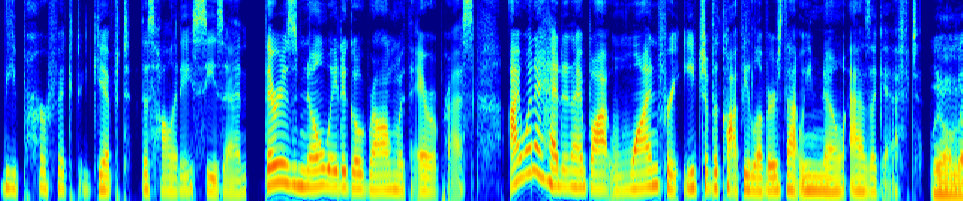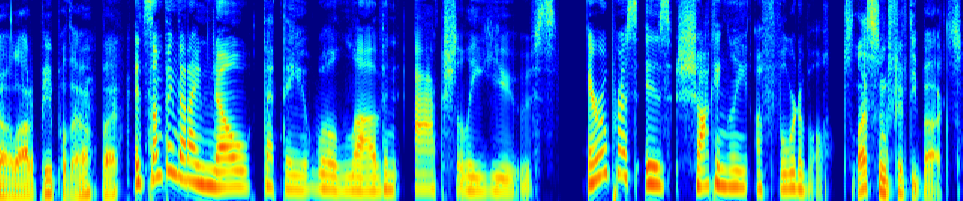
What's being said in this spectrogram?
the perfect gift this holiday season. There is no way to go wrong with AeroPress. I went ahead and I bought one for each of the coffee lovers that we know as a gift. We don't know a lot of people though, but it's something that I know that they will love and actually use. AeroPress is shockingly affordable. It's less than 50 bucks.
